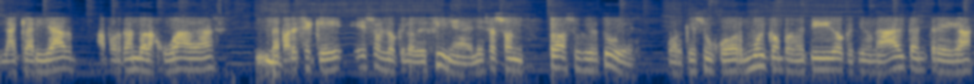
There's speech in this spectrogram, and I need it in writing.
la claridad aportando a las jugadas. Me parece que eso es lo que lo define a él, esas son todas sus virtudes, porque es un jugador muy comprometido, que tiene una alta entrega,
